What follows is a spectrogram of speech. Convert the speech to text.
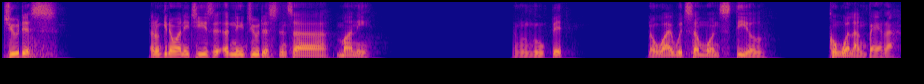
Judas. Anong ginawa ni, Jesus, uh, ni Judas dun sa money? Nangungupit. Now, why would someone steal kung walang pera?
